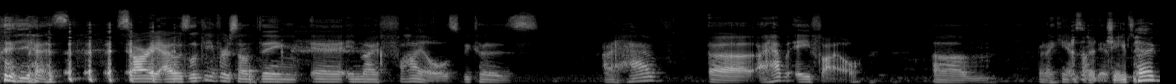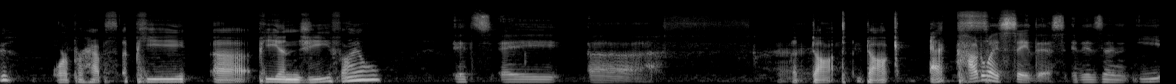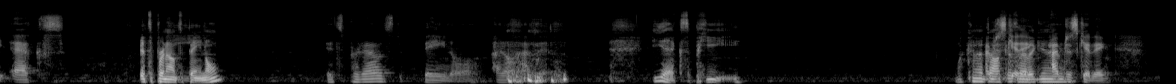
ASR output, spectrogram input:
yes. Sorry, I was looking for something uh, in my files because I have uh, I have a file, um, but I can't Is it a it. JPEG or perhaps a P uh, PNG file? It's a. Uh, A dot doc X. how do I say this? It is an ex. It's pronounced banal. It's pronounced banal. I don't have it. EXP. What kind of I'm doc is kidding. that again? I'm just kidding.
